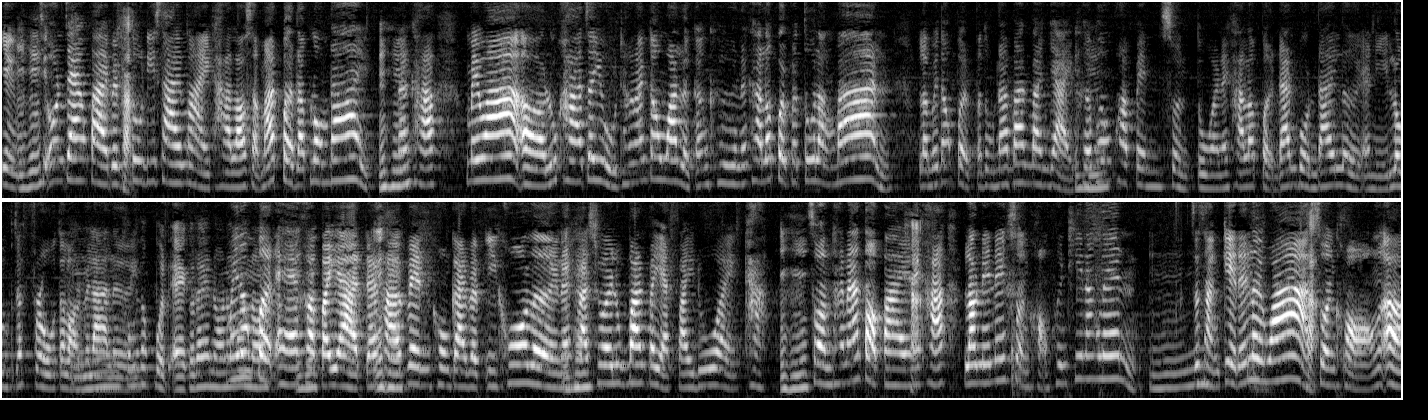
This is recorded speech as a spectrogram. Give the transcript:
อย่างอือฮึที่อ้นแจ้งไปเป็นปค่ะระตูดีไซน์ใหม่ค่ะ เราสามารถเปิดรับลมได้อือฮึนะคะ ไม่ว่าเอ่อลูกค้าจะอยู่ทางด้านกลางวันหรือกลางคืนนะคะ เราเปิดประตูหลังบ้าน เราไม่ต้องเปิดประตูหน้าบ้านบานใหญ่ เพื่ออฮึเพิ่มความเป็นส่วนตัวนะคะ เราเปิดด้านบนได้เลย อันนี้ลมจะโฟล์ตลอดเวลาเลยก็ไม่ต้องเปิดแอร์ก็ได้เนาะน้ไม่ต้องนเปิดแอร์ค่ะอือฮึประหยัดนะคะอือฮึเป็นโครงการแบบอีโคเลยนะคะอือฮึช่วยลูกบ้านประหยัดไฟด้วยค่ะอือฮึส่วนทางด้านต่อไปนะคะ เราเน้นในส่วนของพื้นที่นั่งเล่นอืมจะสังเกตได้เลยว่าค่ะส่วนของเออ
